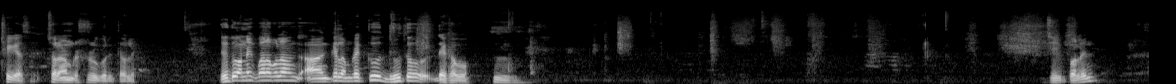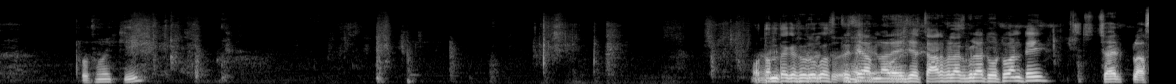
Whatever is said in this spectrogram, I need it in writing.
ঠিক আছে চলো আমরা শুরু করি তাহলে। যেহেতু অনেক ভালো ভালো আঙ্কেল আমরা একটু দ্রুত দেখাবো। হুম। জি বলেন। প্রথমে কি? প্রথম থেকে শুরু করতেছি হ্যাঁ, আপনার এই যে চার ফ্লাসগুলো টোয়েন্টি চার প্লাস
